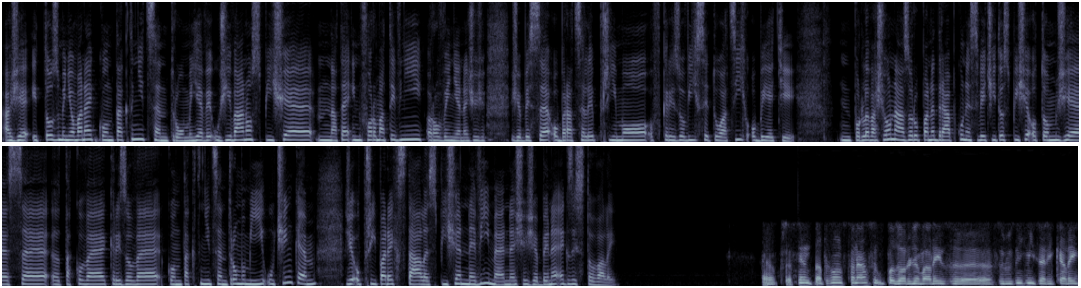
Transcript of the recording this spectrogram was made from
a že i to zmiňované kontaktní centrum je využíváno spíše na té informativní rovině, než že by se obraceli přímo v krizových situacích oběti. Podle vašeho názoru, pane Drábku, nesvědčí to spíše o tom, že se e, takové krizové kontaktní centrum míjí účinkem, že o případech stále spíše nevíme, než že by neexistovaly? Přesně na tohle jste nás upozorňovali z, z různých míst a říkali,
